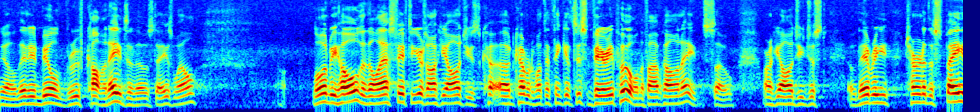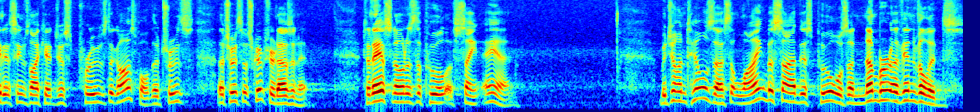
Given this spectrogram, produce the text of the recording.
you know, they didn't build roofed colonnades in those days. Well, lo and behold, in the last 50 years, archaeology has uncovered what they think is this very pool in the five colonnades. So archaeology just, with every turn of the spade, it seems like it just proves the gospel, the truth, the truth of Scripture, doesn't it? Today it's known as the Pool of St. Anne. But John tells us that lying beside this pool was a number of invalids.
